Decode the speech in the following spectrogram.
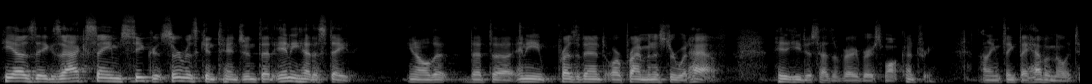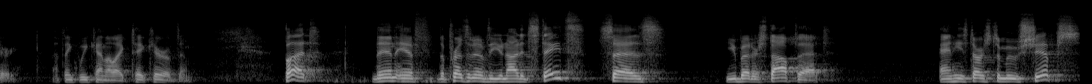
He has the exact same Secret Service contingent that any head of state, you know, that, that uh, any president or prime minister would have. He, he just has a very, very small country. I don't even think they have a military. I think we kind of like take care of them. But then if the president of the United States says, you better stop that, and he starts to move ships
